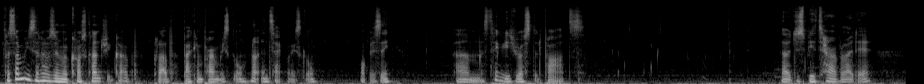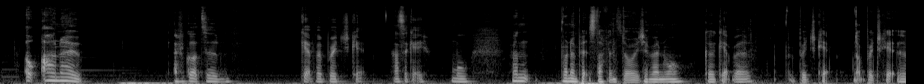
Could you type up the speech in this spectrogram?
for some reason I was in a cross country club club back in primary school, not in secondary school, obviously. Um, let's take these rusted parts. That would just be a terrible idea. Oh, oh no! I forgot to get the bridge kit. That's okay. We'll run run and put stuff in storage, and then we'll go get the, the bridge kit. Not bridge kit, the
